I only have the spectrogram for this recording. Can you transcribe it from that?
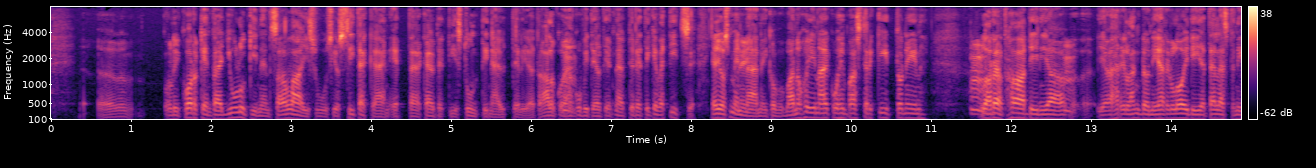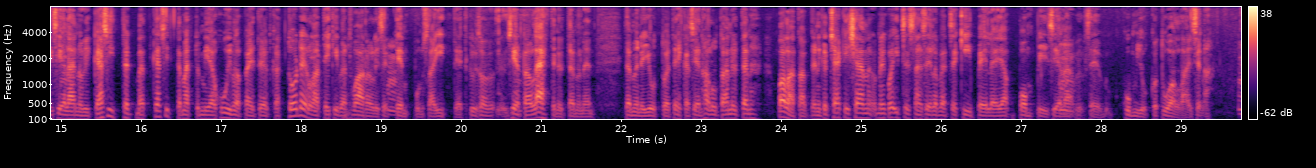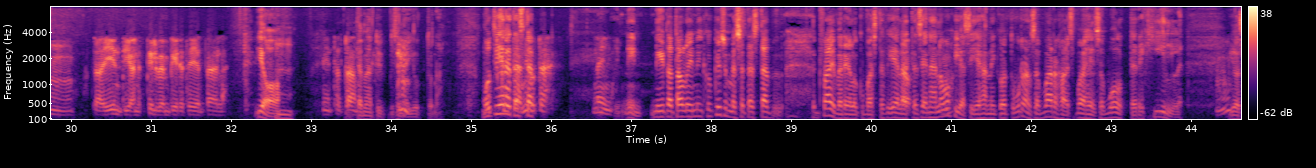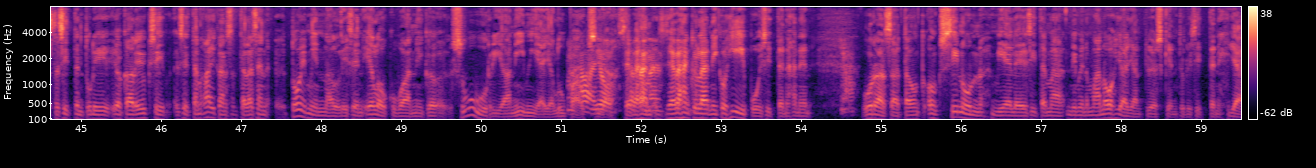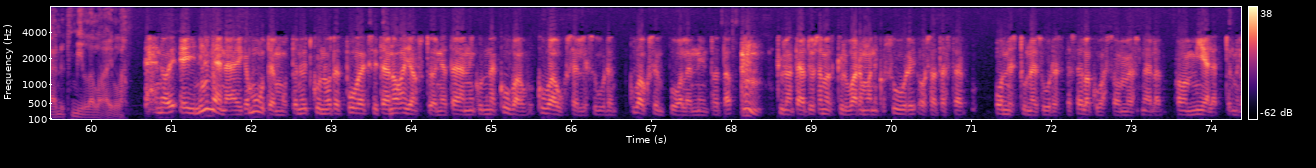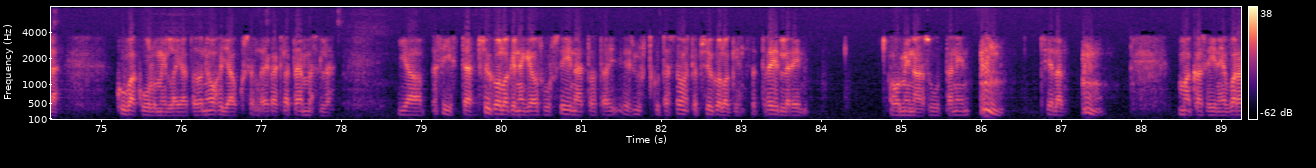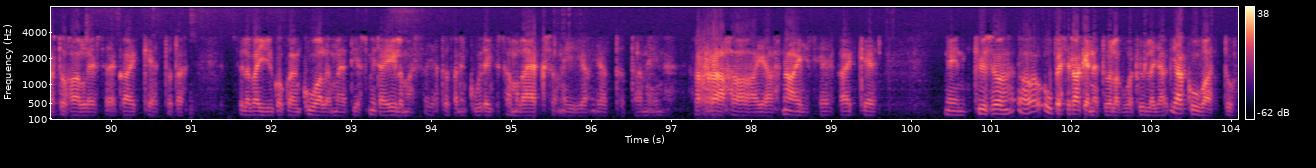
ö, oli korkeintaan julkinen salaisuus, jos sitäkään, että käytettiin stunttinäyttelijöitä. Alkuinhan mm. kuviteltiin, että näyttelijät tekevät itse. Ja jos mennään niin. Niin vanhoihin aikoihin Buster Keatoniin, mm. Laurel Hardin ja, mm. ja Harry Langdon ja Harry Lloydin ja tällaista, niin siellähän oli käsittämättömiä huimapäitä, jotka todella tekivät vaaralliset mm. temppunsa itse. Että kyllä se on, sieltä on lähtenyt tämmöinen juttu, että ehkä siihen halutaan nyt palata. Niin Jackie Chan on niin itsestään selvä, että se kiipeilee ja pomppii siellä mm. se kumjukko tuollaisena. Tai Intian pilvenpiirtäjien päällä. Joo, mm. niin, tota... tämän tyyppisenä juttuna. Mutta Mut vielä tästä... Niitä niin. Niin, niin tota oli niin kysymässä tästä Driver-elokuvasta vielä, no. että senhän ohjasi ihan niin uransa varhaisvaiheessa Walter Hill, mm. josta sitten tuli, joka oli yksi sitten aikansa tällaisen toiminnallisen elokuvan niin suuria nimiä ja lupauksia. Aha, joo, se, vähän, se vähän kyllä niin hiipui sitten hänen no. uransa, että on, onko sinun mieleesi tämä nimenomaan ohjaajan työskentely sitten jäänyt millä lailla? No ei nimenä eikä muuten, mutta nyt kun otat puheeksi tämän ohjaustyön ja tämän niin kuin kuva, kuvauksellisuuden, kuvauksen puolen, niin tota, kyllä täytyy sanoa, että kyllä varmaan niin suuri osa tästä onnistuneisuudesta tässä elokuvassa on myös näillä aivan mielettömillä kuvakulmilla ja tota, ohjauksella ja kaikilla tämmöisellä. Ja siis tämä psykologinenkin osuus siinä, että tota, just kun tässä on sitä psykologista thrillerin ominaisuutta, niin siellä makasiinien varastohalleissa ja kaikkea. Tota, siellä väijyy koko ajan kuolema ja ties mitä ilmassa ja tota, niin kuitenkin samalla actionia ja, ja tota, niin, rahaa ja naisia ja kaikkea. Niin kyllä se on upeasti rakennettu elokuva kyllä ja, ja kuvattu.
